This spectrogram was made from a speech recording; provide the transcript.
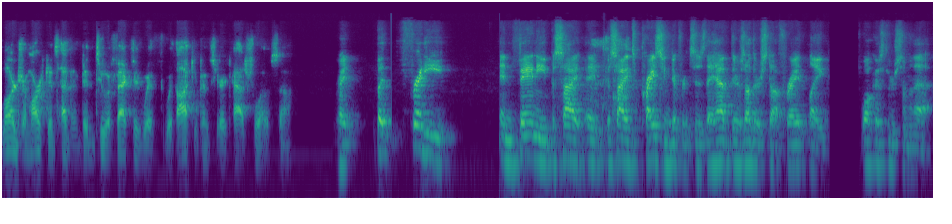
larger markets haven't been too affected with with occupancy or cash flow. So, right. But Freddie and Fannie, beside eh, besides pricing differences, they have there's other stuff, right? Like walk us through some of that.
